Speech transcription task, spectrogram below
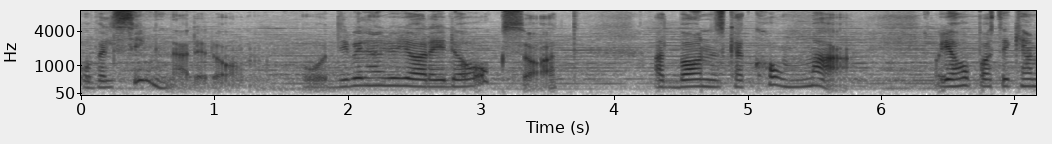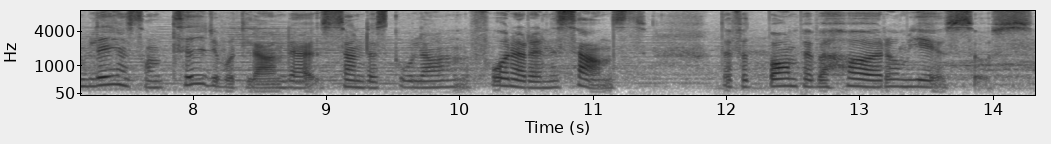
och välsignade dem. Och det vill han ju göra idag också, att, att barnen ska komma. Och jag hoppas det kan bli en sån tid i vårt land där söndagsskolan får en renässans. Därför att barn behöver höra om Jesus.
